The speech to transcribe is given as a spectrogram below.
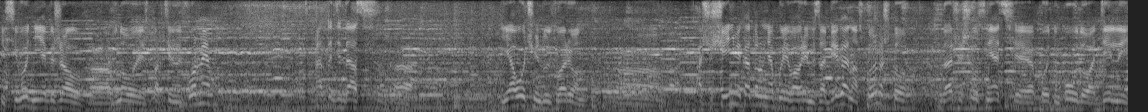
И сегодня я бежал э, в новой спортивной форме от Adidas. Э, я очень удовлетворен э, ощущениями, которые у меня были во время забега, настолько, что даже решил снять э, по этому поводу отдельный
